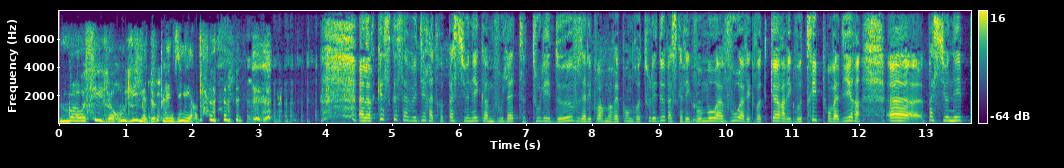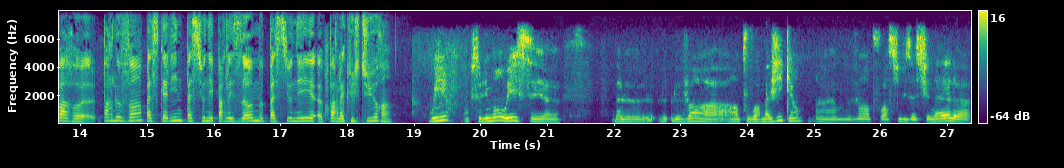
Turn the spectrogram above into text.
Moi aussi, je rougis, mais de plaisir. Alors, qu'est-ce que ça veut dire être passionné comme vous l'êtes tous les deux? Vous allez pouvoir me répondre tous les deux parce qu'avec vos mots à vous, avec votre cœur, avec vos tripes, on va dire, euh, passionné par euh, par le vin, Pascaline, passionné par les hommes, passionné euh, par la culture? Oui, absolument, oui. C'est euh, bah, le, le, vin a, un pouvoir magique. Hein. Euh, le vin a un pouvoir civilisationnel.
